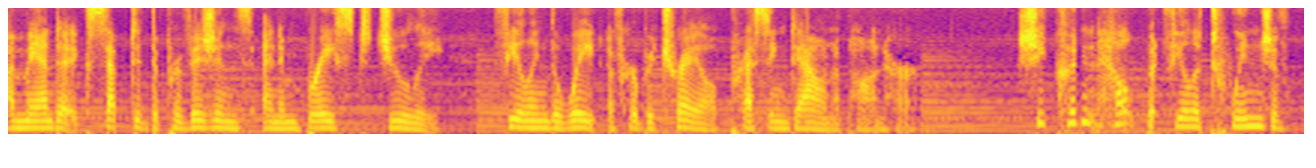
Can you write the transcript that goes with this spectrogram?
Amanda accepted the provisions and embraced Julie, feeling the weight of her betrayal pressing down upon her. She couldn't help but feel a twinge of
